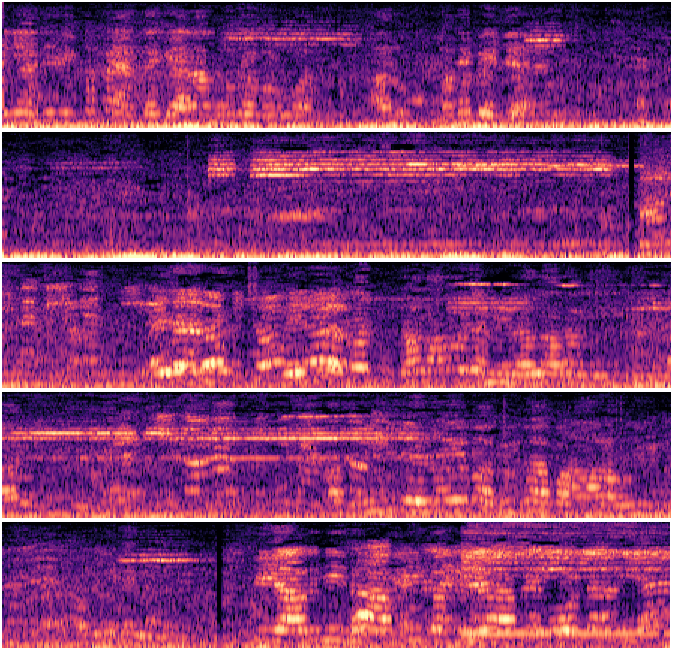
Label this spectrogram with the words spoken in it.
ਆਈਆਂ ਜੀ, ਇੱਕ ਭੈਣ ਤੇ 1100 ਦਾ ਗੁਰੂ ਆ। ਆ ਲੋ ਉਹਨੇ ਭੇਜਿਆ। ਇਹਦਾ ਲੋ ਪਿੱਛੋਂ ਮੇਰਾ ਝੂਠਾ ਲਾ ਲੋ ਜਾਂ ਮੇਰਾ ਲਾ ਲੋ ਅਸਲੀ ਨਹੀਂ ਦੇਣਾ ਇਹ ਭਾਬੀ ਦਾ ਪਾਰ ਆਉਗੀ ਅਸਲੀ ਨਹੀਂ ਪੀ ਆਦਮੀ ਦਾ ਆਪੀ ਕੰਪਨੀ ਆਪਣੇ ਵੋਟਾਂ ਦੀ ਹੈ।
